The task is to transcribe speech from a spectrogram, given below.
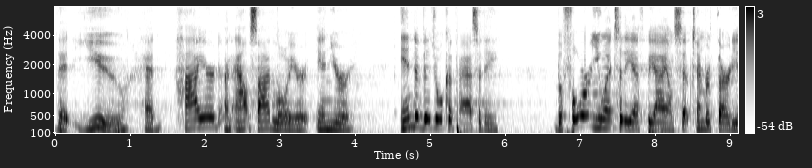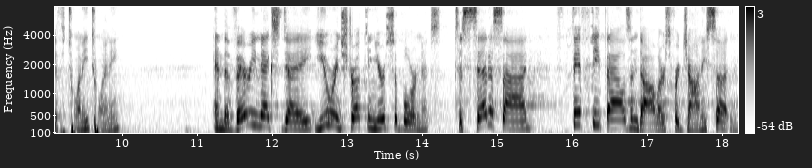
that you had hired an outside lawyer in your individual capacity before you went to the FBI on September 30th, 2020. And the very next day, you were instructing your subordinates to set aside $50,000 for Johnny Sutton.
